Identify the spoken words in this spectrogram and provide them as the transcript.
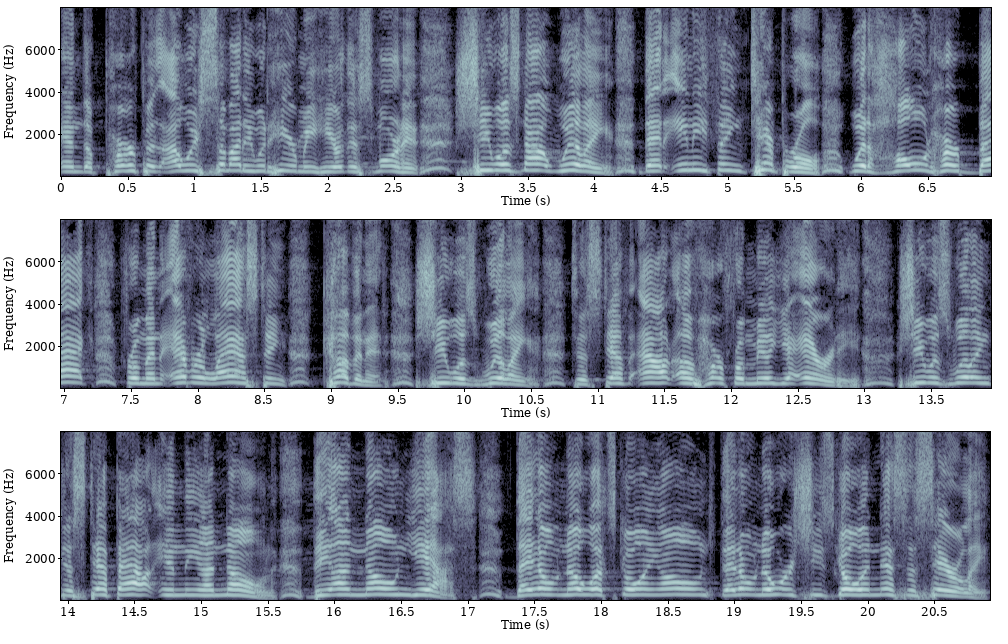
and the purpose. I wish somebody would hear me here this morning. She was not willing that anything temporal would hold her back from an everlasting covenant. She was willing to step out of her familiarity. She was willing to step out in the unknown. The unknown, yes. They don't know what's going on. They don't know where she's going necessarily,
